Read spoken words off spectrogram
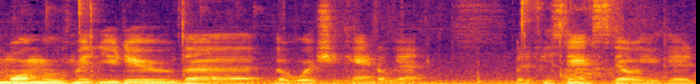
more movement you do, the the worse your candle gets. But if you stand still, you're good.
